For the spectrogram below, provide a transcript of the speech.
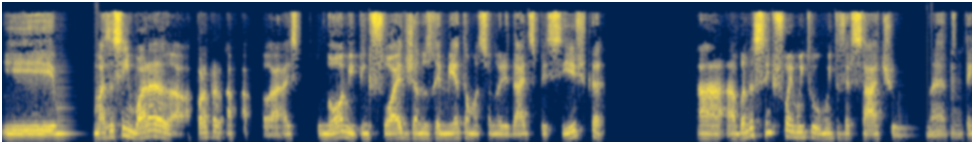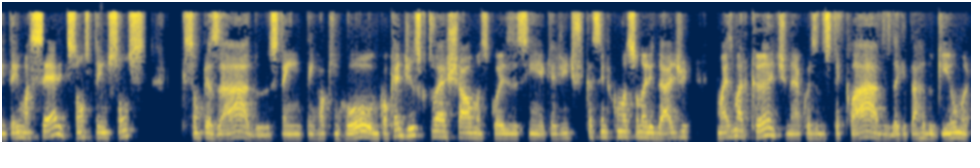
E mas assim, embora a própria a, a, a, o nome Pink Floyd já nos remeta a uma sonoridade específica, a, a banda sempre foi muito muito versátil, né? Hum. Tem, tem uma série de sons, tem sons que são pesados, tem, tem rock and roll, em qualquer disco tu vai achar umas coisas assim, é que a gente fica sempre com uma sonoridade mais marcante, né? A coisa dos teclados, da guitarra do Gilmour.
